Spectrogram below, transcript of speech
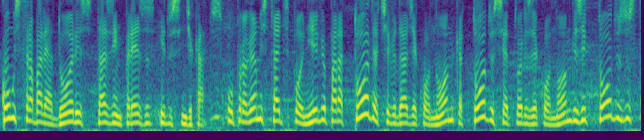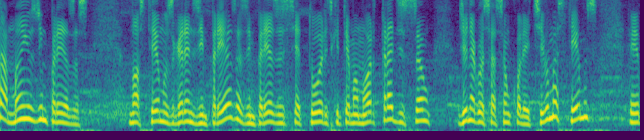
com os trabalhadores das empresas e dos sindicatos. O programa está disponível para toda atividade econômica, todos os setores econômicos e todos os tamanhos de empresas. Nós temos grandes empresas, empresas e setores que têm uma maior tradição de negociação coletiva, mas temos eh,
